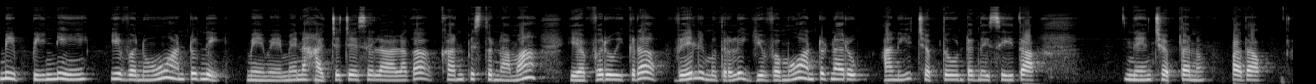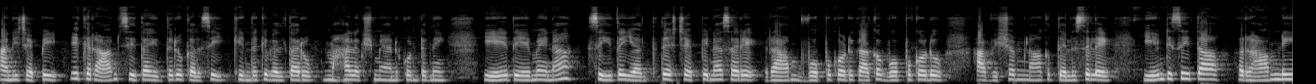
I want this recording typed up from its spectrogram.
మీ పిన్ని ఇవ్వను అంటుంది. మేమేమైనా హత్య చేసేలాగా కనిపిస్తున్నామా? ఎవ్వరు ఇక్కడ వేలి ముద్రలు ఇవ్వము అంటున్నారు అని చెప్తూ ఉంటుంది సీత. నేను చెప్తాను. పద అని చెప్పి ఇక రామ్ సీత ఇద్దరూ కలిసి కిందకి వెళ్తారు. మహాలక్ష్మి అనుకుంటుంది ఏదేమైనా సీత ఎంత చెప్పినా సరే రామ్ ఒప్పుకోడు కాక ఒప్పుకోడు. ఆ విషయం నాకు తెలుసులే. ఏంటి సీత రామ్ని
